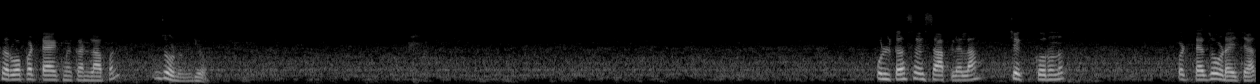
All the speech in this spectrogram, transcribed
सर्व पट्ट्या एकमेकांना आपण जोडून घेऊ. उलटा सोयसा आपल्याला चेक करूनच पट्ट्या जोडायच्यात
